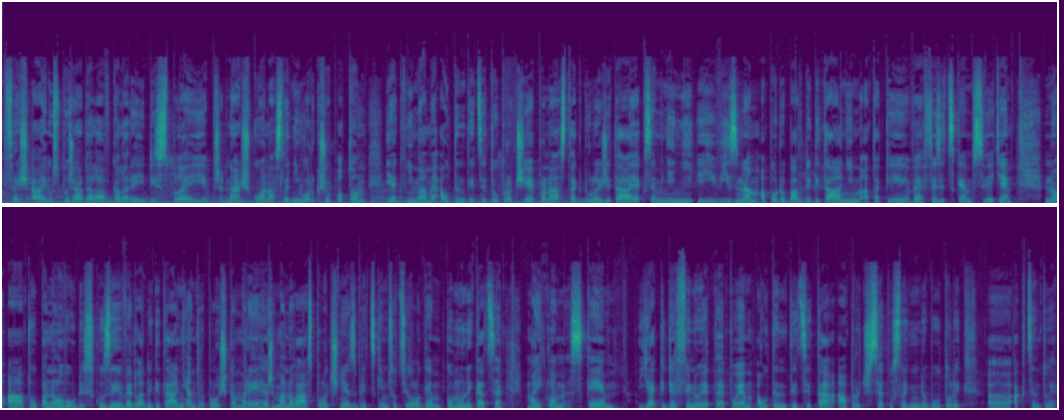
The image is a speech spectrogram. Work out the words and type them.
Fresh Eye uspořádala v galerii Display přednášku a následný workshop o tom, jak vnímáme autenticitu, proč je pro nás tak důležitá, jak se mění její význam a podoba v digitálním a taky ve fyzickém světě. No a tu panelovou diskuzi vedla digitální antropoložka Marie Heřmanová společně s britským sociologem komunikace Michaelem Skayem. Jak definujete pojem autenticita a proč se poslední dobou tolik uh, akcentuje?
